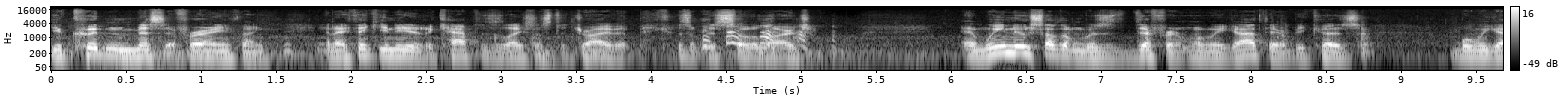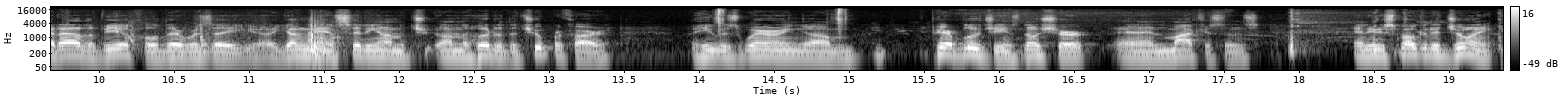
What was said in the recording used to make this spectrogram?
You couldn't miss it for anything, and I think you needed a captain's license to drive it because it was so large. And we knew something was different when we got there because when we got out of the vehicle, there was a, a young man sitting on the tr- on the hood of the trooper car. He was wearing um, pair of blue jeans, no shirt, and moccasins, and he was smoking a joint.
